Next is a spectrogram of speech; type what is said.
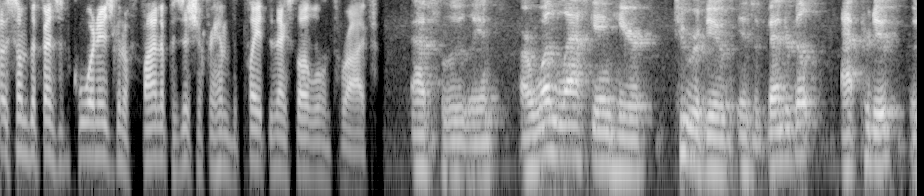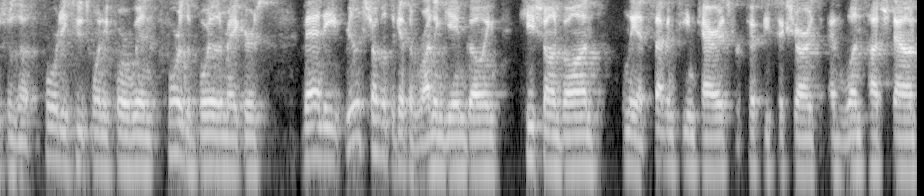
uh, some defensive coordinator is going to find a position for him to play at the next level and thrive. Absolutely. And our one last game here to review is a Vanderbilt at Purdue, which was a 42-24 win for the Boilermakers. Vandy really struggled to get the running game going. Ke'Shawn Vaughn only had 17 carries for 56 yards and one touchdown.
